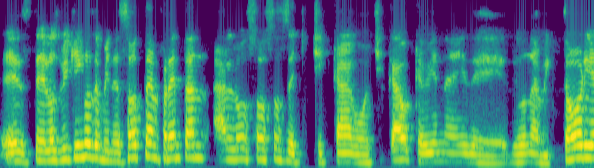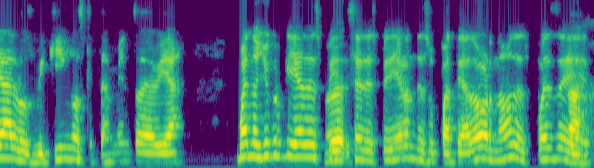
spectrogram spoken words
este, los vikingos de Minnesota enfrentan a los osos de Chicago, Chicago que viene ahí de, de una victoria, los vikingos que también todavía bueno, yo creo que ya se despidieron de su pateador, ¿no? Después de ah.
